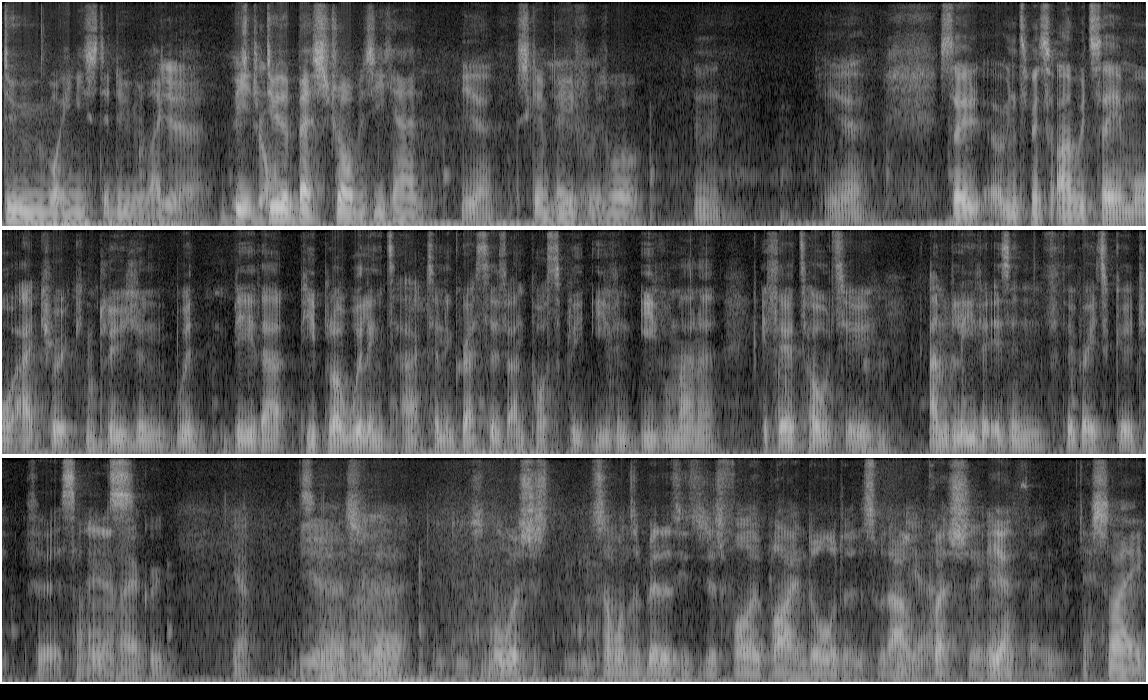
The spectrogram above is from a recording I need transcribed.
do what he needs to do, like yeah, be, do the best job as he can. Yeah. It's getting paid for as well. Mm. Yeah. So, I mean, to be honest, I would say a more accurate conclusion would be that people are willing to act in aggressive and possibly even evil manner if they are told to Mhm. and believe it is in for the greater good for science. Yeah, I agree. yeah, that's um, fair. Almost just someone's ability to just follow blind orders without Yeah. questioning Yeah. anything. It's like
